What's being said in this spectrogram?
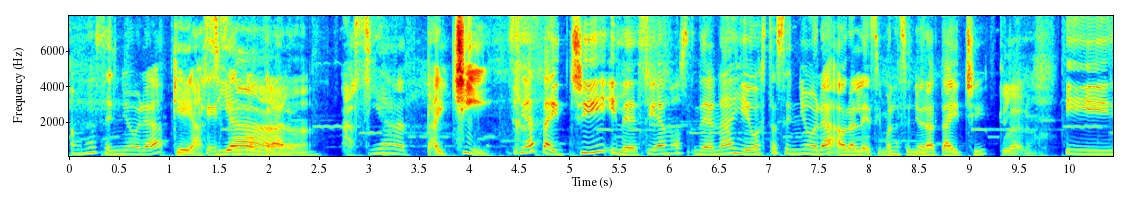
A una señora que se hacía encontraron. Hacía tai chi. Hacía Tai Chi y le decíamos, de la nada llegó esta señora, ahora le decimos la señora Tai Chi. Claro. Y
